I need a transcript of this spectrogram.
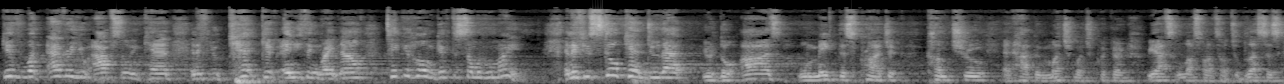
Give whatever you absolutely can. And if you can't give anything right now, take it home. Give it to someone who might. And if you still can't do that, your du'as will make this project come true and happen much, much quicker. We ask Allah subhanahu wa ta'ala to bless us.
